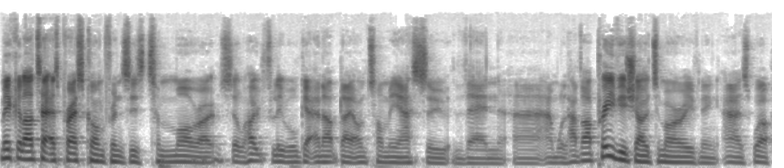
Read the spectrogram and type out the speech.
Mikel Arteta's press conference is tomorrow, so hopefully we'll get an update on Tomiyasu then, uh, and we'll have our preview show tomorrow evening as well.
